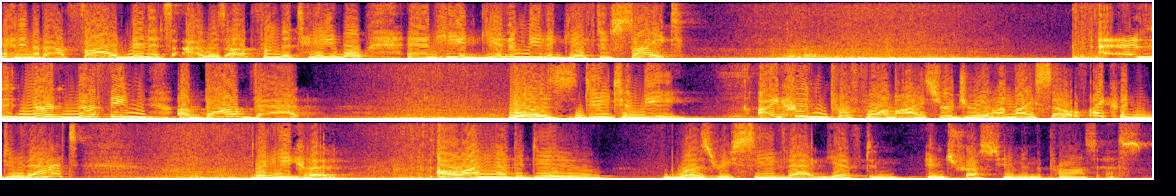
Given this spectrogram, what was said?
And in about five minutes, I was up from the table and he had given me the gift of sight. Not, nothing about that was due to me. I couldn't perform eye surgery on myself. I couldn't do that. But he could. All I had to do was receive that gift and, and trust him in the process.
